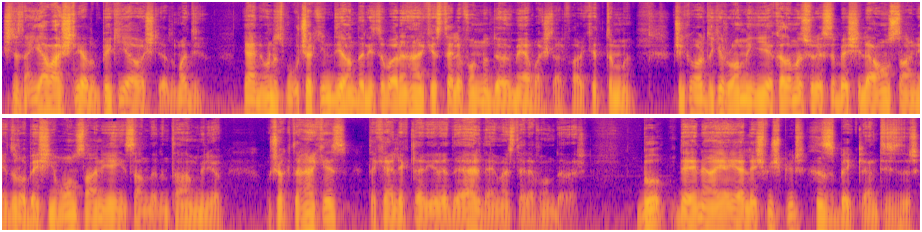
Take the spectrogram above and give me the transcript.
Şimdi sen yavaşlayalım. Peki yavaşlayalım hadi. Yani unutma uçak indiği andan itibaren herkes telefonunu dövmeye başlar fark ettin mi? Çünkü oradaki roaming'i yakalama süresi 5 ila 10 saniyedir. O 5 10 saniye insanların tahammülü yok. Uçakta herkes tekerlekler yere değer değmez telefon döver. Bu DNA'ya yerleşmiş bir hız beklentisidir.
